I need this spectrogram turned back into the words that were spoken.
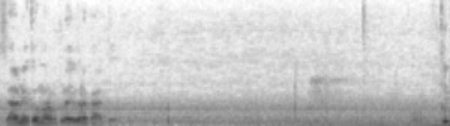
assalamualaikum warahmatullahi wabarakatuh Sip.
